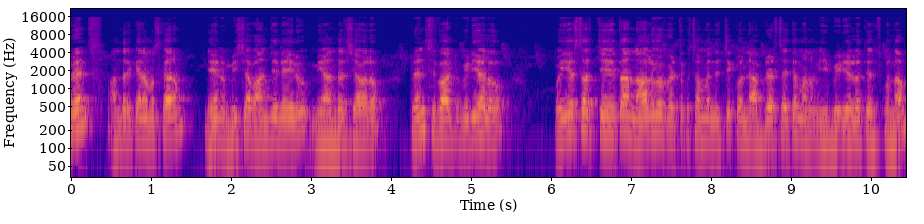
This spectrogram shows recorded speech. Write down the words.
ఫ్రెండ్స్ అందరికీ నమస్కారం. నేను మిషా ఆంజనేయులు మీ అందరి సేవలో. ఫ్రెండ్స్ ఇవాటి వీడియోలో వైఎస్ఆర్ చేత నాలుగో విడతకు సంబంధించి కొన్ని అప్డేట్స్ అయితే మనం ఈ వీడియోలో తెలుసుకుందాం.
